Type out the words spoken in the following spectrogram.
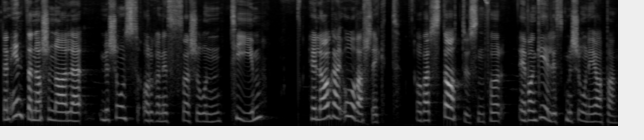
Den internasjonale misjonsorganisasjonen Team har laga ei oversikt over statusen for evangelisk misjon i Japan.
